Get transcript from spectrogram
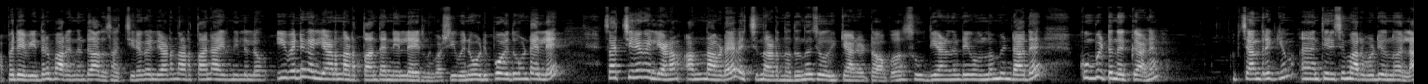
അപ്പോൾ രവീന്ദ്രൻ പറയുന്നുണ്ട് അത് സച്ചിയുടെ കല്യാണം നടത്താനായിരുന്നില്ലല്ലോ. ഇവന്റെ കല്യാണം നടത്താൻ തന്നെയല്ലായിരുന്നു. പക്ഷേ ഇവൻ ഓടിപ്പോയത് കൊണ്ടല്ലേ സച്ചിന്റെ കല്യാണം അന്ന് അവിടെ വെച്ച് നടന്നതെന്ന് ചോദിക്കുകയാണ് കേട്ടോ. അപ്പോൾ സുധിയാണെന്നുണ്ടെങ്കിൽ ഒന്നും മിണ്ടാതെ കുമ്പിട്ട് നിൽക്കുകയാണ് ചന്ദ്രയ്ക്കും തിരിച്ച് മറുപടിയൊന്നുമല്ല.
